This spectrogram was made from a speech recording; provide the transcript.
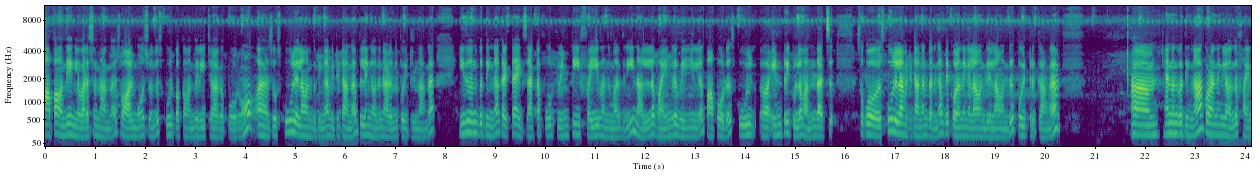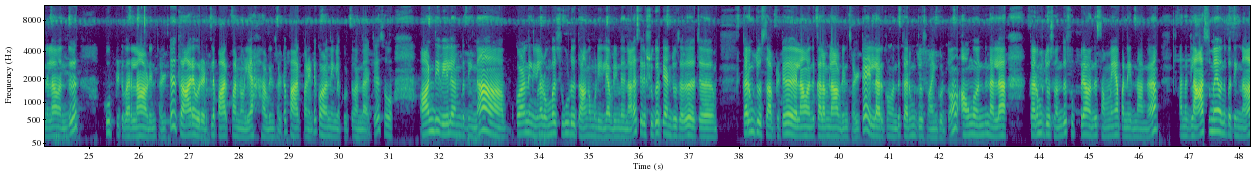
பாப்பா வந்து எங்களை வர சொன்னாங்க. ஸோ ஆல்மோஸ்ட் வந்து ஸ்கூல் பக்கம் வந்து ரீச் ஆக போகிறோம் ஸோ ஸ்கூல் எல்லாம் வந்து பார்த்திங்கன்னா விட்டுட்டாங்க. பிள்ளைங்க வந்து நடந்து போயிட்டு இருந்தாங்க. இது வந்து பார்த்திங்கன்னா கரெக்டாக எக்ஸாக்டாக ஃபோர் டுவெண்ட்டி ஃபைவ் அந்த மாதிரி நல்ல பயங்கர வெயில். பாப்பாவோட ஸ்கூல் என்ட்ரிக்குள்ளே வந்தாச்சு. ஸோ ஸ்கூலெல்லாம் விட்டுட்டாங்கன்னு பாருங்கள் அப்படியே குழந்தைங்கள்லாம் வந்து எல்லாம் வந்து போயிட்டுருக்காங்க அண்ட் வந்து பார்த்திங்கன்னா குழந்தைங்கள வந்து ஃபைனலாக வந்து கூப்பிட்டுட்டு வரலாம் அப்படின்னு சொல்லிட்டு காரை ஒரு இடத்துல பார்க் பண்ணோம் இல்லையா? அப்படின்னு சொல்லிட்டு பார்க் பண்ணிவிட்டு குழந்தைங்கள கூப்பிட்டு வந்தாச்சு. ஸோ ஆன் தி வேல வந்து பார்த்திங்கன்னா குழந்தைங்களாம் ரொம்ப சூடு தாங்க முடியல அப்படின்றதுனால சரி சுகர் கேன் ஜூஸ் அதாவது கரும்பு ஜூஸ் சாப்பிட்டுட்டு எல்லாம் வந்து கிளம்பலாம் அப்படின்னு சொல்லிட்டு எல்லாருக்கும் வந்து கரும்பு ஜூஸ் வாங்கி கொடுத்தோம். அவங்க வந்து நல்லா கரும்பு ஜூஸ் வந்து சூப்பராக வந்து செம்மையாக பண்ணியிருந்தாங்க. அந்த கிளாஸுமே வந்து பார்த்திங்கன்னா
